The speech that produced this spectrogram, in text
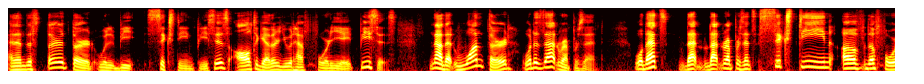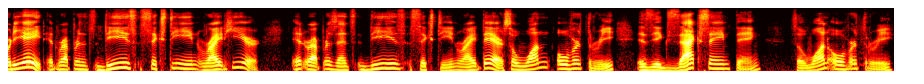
and then this third third would be 16 pieces. Altogether, you would have 48 pieces. Now that one third, what does that represent? Well, that's that that represents 16 of the 48. It represents these 16 right here it represents these 16 right there. So 1 over 3 is the exact same thing. So 1 over 3,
